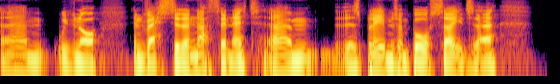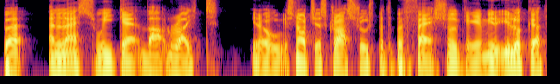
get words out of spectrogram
Um, we've not invested enough in it. Um, there's blames on both sides there, but unless we get that right, you know, it's not just grassroots, but the professional game. You, you look at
